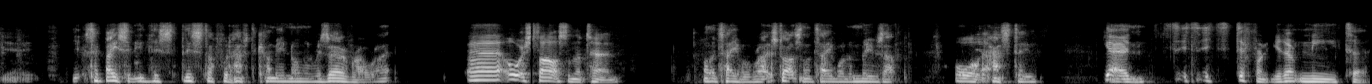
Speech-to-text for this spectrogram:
Yeah, So basically, this this stuff would have to come in on the reserve roll, right? Uh, or it starts on the turn. On the table, right? It starts on the table and moves up, or Yeah. it has to. Yeah, Um, it's, it's it's different. You don't need to.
